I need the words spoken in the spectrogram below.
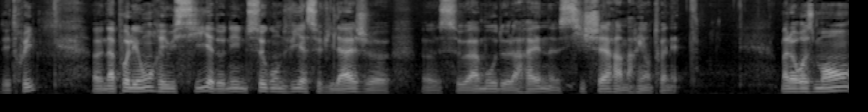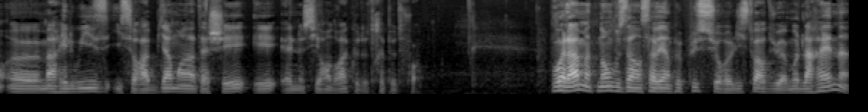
détruits, Napoléon réussit à donner une seconde vie à ce village, ce hameau de la reine si cher à Marie-Antoinette. Malheureusement, Marie-Louise y sera bien moins attachée et elle ne s'y rendra que de très peu de fois. Voilà, maintenant vous en savez un peu plus sur l'histoire du hameau de la Reine.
